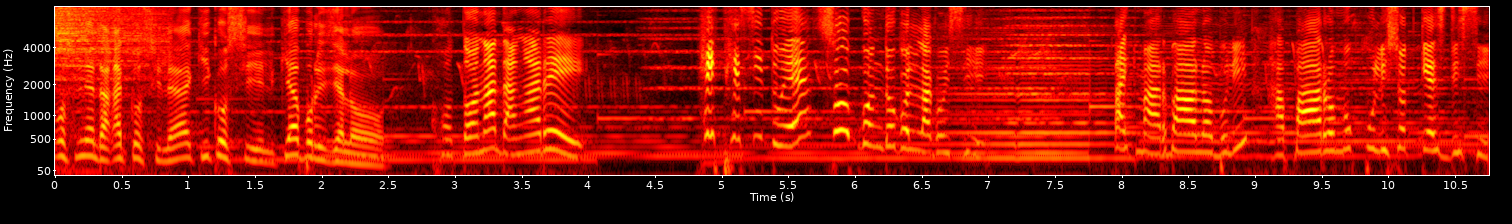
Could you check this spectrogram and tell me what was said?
চোৰ কৰিছিলে ডাকাত কৰিছিলে কি কৰিছিল কিয় পৰি জেলত ঘটনা ডাঙাৰে সেই ফেঁচিটোৱে চব গণ্ডগোল লাগাইছে তাইক মাৰবা অলপ বুলি হাপা আৰু মোক পুলিচত কেছ দিছে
